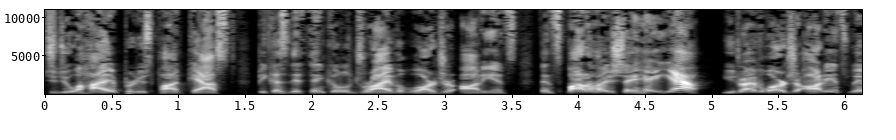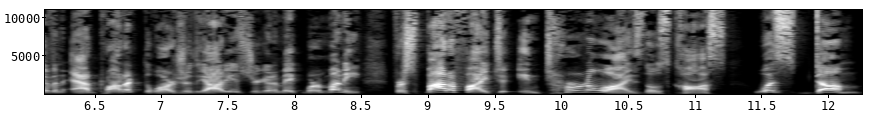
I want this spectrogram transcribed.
to do a highly produced podcast because they think it'll drive a larger audience, then Spotify should say, hey, yeah, you drive a larger audience. We have an ad product. The larger the audience, you're going to make more money. For Spotify to internalize those costs was dumb.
